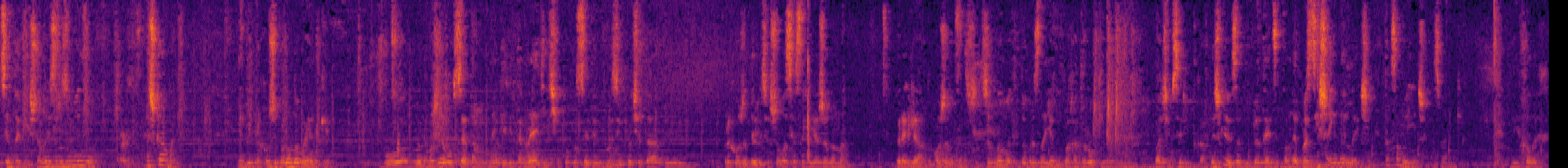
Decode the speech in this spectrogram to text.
цим найбільше. Ну і зрозуміло, книжками. Іноді приходжу, беру новинки, бо ну, неможливо все там знайти в інтернеті чи попросити друзів почитати. Приходжу, дивлюся, що у вас є Сергія Жадана. Перегляну, бо Жад- з ми добре знайомі багато років, бачився рідко. Книжки в бібліотеці там найпростіше і найлегше. Так само і інших письменників, моїх колег.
